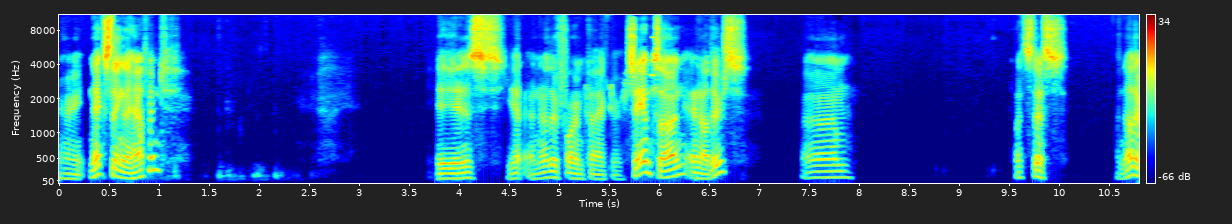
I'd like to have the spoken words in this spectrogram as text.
All right. Next thing that happened is yet another form factor. Samsung and others. Um, what's this? Another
